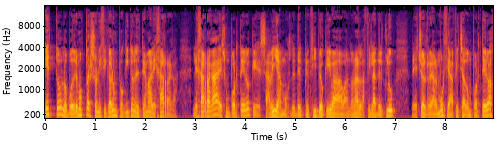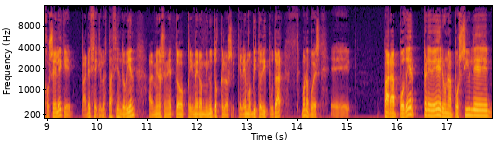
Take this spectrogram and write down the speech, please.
Esto lo podremos personificar un poquito en el tema Lejárraga. Lejárraga es un portero que sabíamos desde el principio que iba a abandonar las filas del club. De hecho, el Real Murcia ha fichado un portero, a Josele, que parece que lo está haciendo bien, al menos en estos primeros minutos que, los, que le hemos visto disputar. Bueno, pues eh, para poder prever una posible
